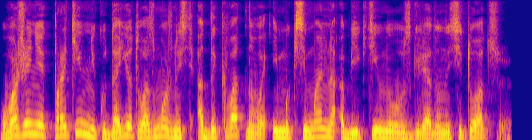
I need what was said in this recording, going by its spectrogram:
Уважение к противнику дает возможность адекватного и максимально объективного взгляда на ситуацию.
